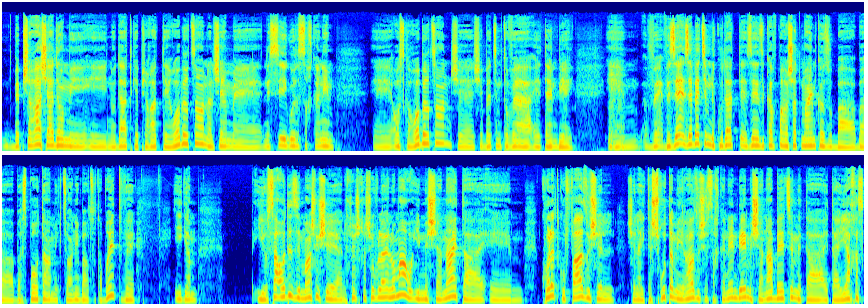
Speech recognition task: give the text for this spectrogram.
בפשרה שעד היום היא, היא נודעת כפשרת אה, רוברטסון, על שם אה, נשיא איגוד השחקנים אה, אוסקר רוברטסון, ש, שבעצם תובע את ה-NBA. Mm-hmm. וזה בעצם נקודת, זה, זה קו פרשת מים כזו ב, ב, בספורט המקצועני בארצות הברית, והיא גם, היא עושה עוד איזה משהו שאני חושב שחשוב לומר, היא משנה את ה... אמ, כל התקופה הזו של, של ההתעשרות המהירה הזו של שחקני NBA, משנה בעצם את, ה, את היחס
